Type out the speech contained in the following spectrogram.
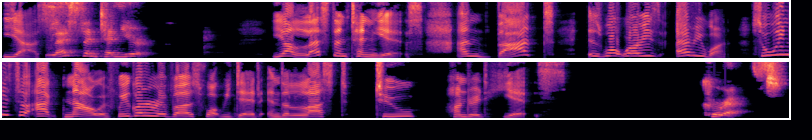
Yes. Less than 10 years. Yeah, less than 10 years. And that is what worries everyone. So we need to act now if we're going to reverse what we did in the last 200 years. Correct.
